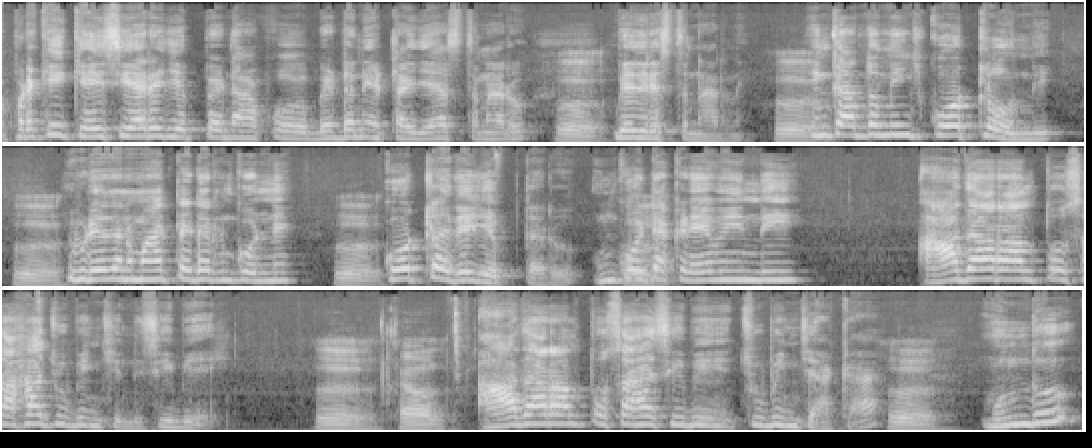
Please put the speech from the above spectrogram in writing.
అప్పటికీ కేసీఆరే చెప్పాడు నాకు బిడ్డని ఎట్లా చేస్తున్నారు? Hmm. బెదిరిస్తున్నారని. ఇంకా అంత మించి కోర్టులో ఉంది. ఇప్పుడు ఏదైనా మాట్లాడారు అనుకోండి కోర్టులో అదే చెప్తారు. ఇంకోటి అక్కడ ఏమైంది? ఆధారాలతో సహా చూపించింది సిబిఐ ఆధారాలతో సహా సిబి చూపించాక ముందు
